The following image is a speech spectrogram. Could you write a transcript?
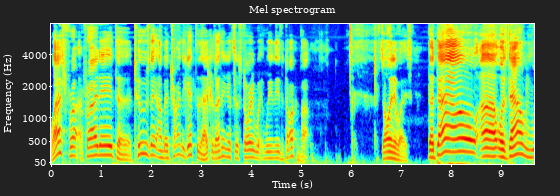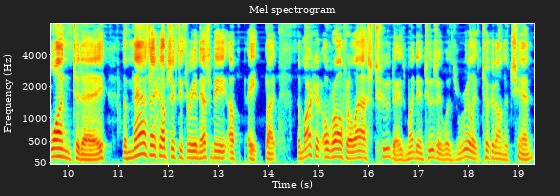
last fr- Friday to Tuesday. I've been trying to get to that because I think it's a story we, we, need to talk about. So, anyways, the Dow uh, was down one today. The Nasdaq up 63 and the S&P up eight. But the market overall for the last two days, Monday and Tuesday, was really took it on the chin.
